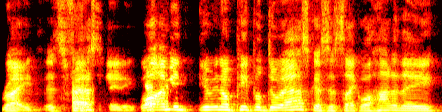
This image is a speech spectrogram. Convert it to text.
Right. It's Uh, fascinating. Well, I mean, you know, people do ask us, it's like, well, how do they,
